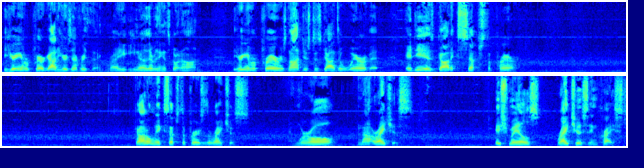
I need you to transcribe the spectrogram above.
The hearing of a prayer, God hears everything, right? He knows everything that's going on. The hearing of a prayer is not just as God's aware of it. The idea is God accepts the prayer. God only accepts the prayers of the righteous. And we're all not righteous. Ishmael's righteous in Christ.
